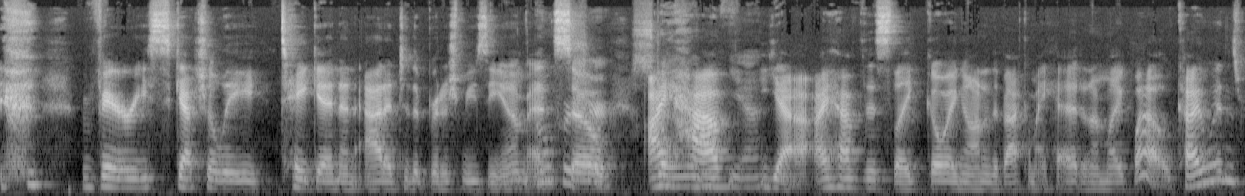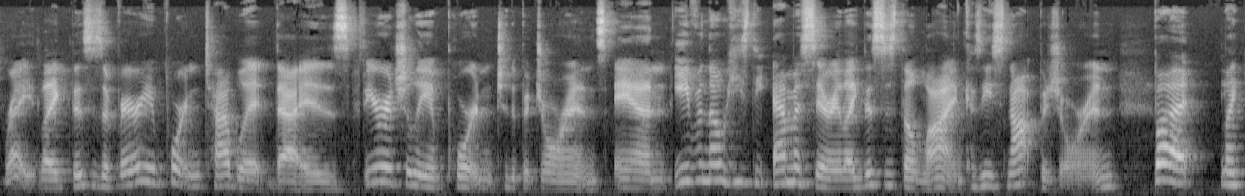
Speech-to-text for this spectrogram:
very sketchily taken and added to the British Museum. And Oh, so sure. I have yeah. Yeah. I have this like going on in the back of my head and I'm like, wow, Kai Winn's right. Like this is a very important tablet that is spiritually important to the Bajorans. And even though he's the emissary, like this is the line, because he's not Bajoran. But like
